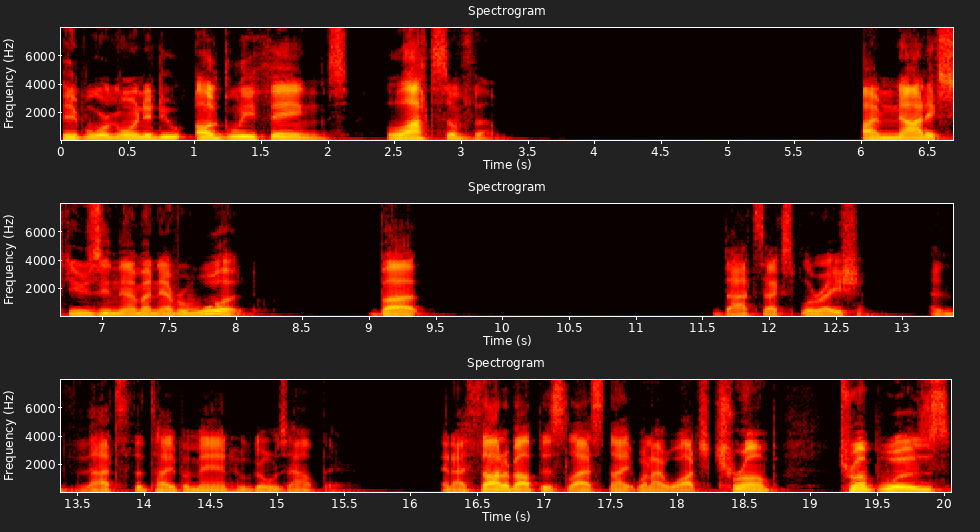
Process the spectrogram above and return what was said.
People are going to do ugly things, lots of them. I'm not excusing them, I never would. But that's exploration. And that's the type of man who goes out there. And I thought about this last night when I watched Trump. Trump was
